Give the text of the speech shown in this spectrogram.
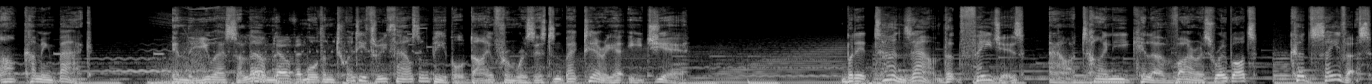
are coming back. In the US alone, No, more than 23,000 people die from resistant bacteria each year. But it turns out that phages, our tiny killer virus robots, could save us.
